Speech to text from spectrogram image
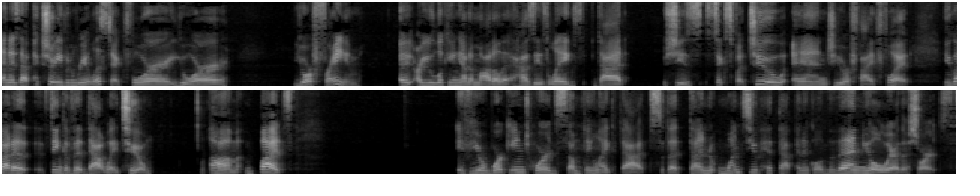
And is that picture even realistic for your your frame? Are you looking at a model that has these legs that she's six foot two and you're five foot? You got to think of it that way too. Um, but if you're working towards something like that, so that then once you hit that pinnacle, then you'll wear the shorts.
